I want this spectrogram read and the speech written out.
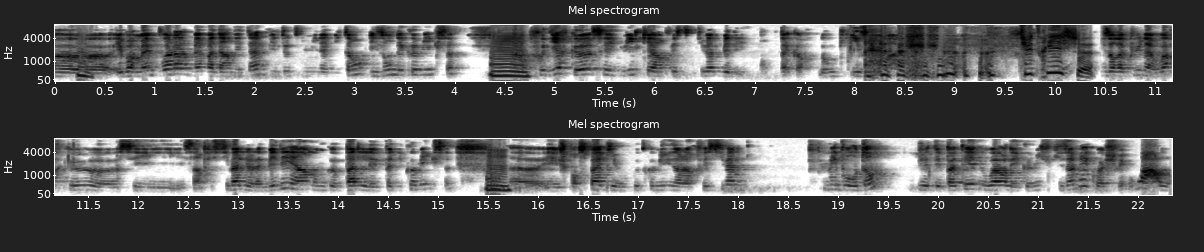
Euh, et ben même voilà même à Darnétal ville de 10 000 habitants ils ont des comics. Alors faut dire que c'est une ville qui a un festival BD bon, d'accord. Donc ils ont Tu triches. Ils auraient pu n'avoir que c'est c'est un festival de la BD hein, donc pas de pas du comics. Mm. Euh, et je pense pas qu'il y ait beaucoup de comics dans leur festival. Mais pour autant j'étais pâtée de voir les comics qu'ils avaient quoi. Je fais waouh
